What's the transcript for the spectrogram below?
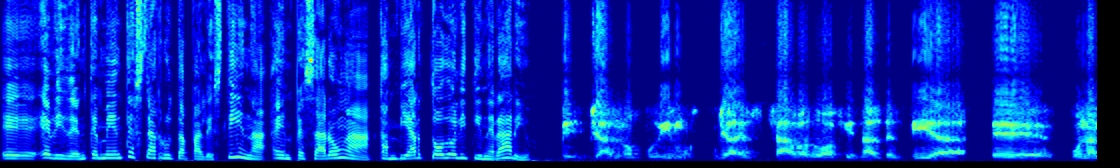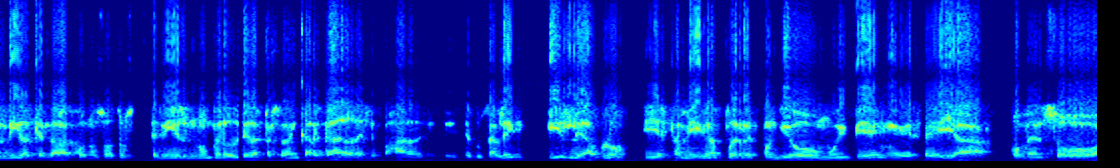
eh, evidentemente esta ruta palestina, empezaron a cambiar todo el itinerario ya no pudimos. Ya el sábado a final del día, eh, una amiga que andaba con nosotros tenía el número de la persona encargada de la embajada de, Jerusalén y le habló. Y esta amiga pues respondió muy bien. Eh, ella comenzó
